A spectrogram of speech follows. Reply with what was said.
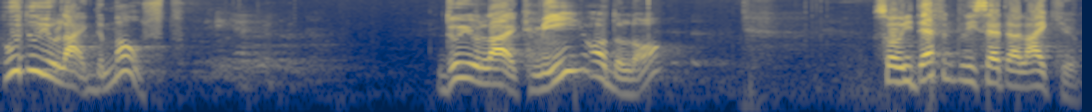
Who do you like the most? do you like me or the law? So he definitely said, I like you.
